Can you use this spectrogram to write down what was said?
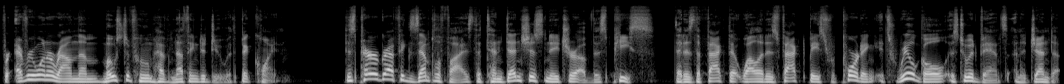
for everyone around them, most of whom have nothing to do with Bitcoin. This paragraph exemplifies the tendentious nature of this piece. That is, the fact that while it is fact based reporting, its real goal is to advance an agenda.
